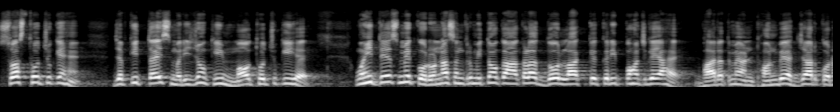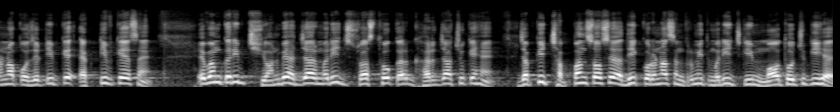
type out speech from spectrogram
स्वस्थ हो चुके हैं, जबकि तेईस मरीजों की मौत हो चुकी है। वहीं देश में कोरोना संक्रमितों का आंकड़ा दो लाख के करीब पहुँच गया है। भारत में अंठानवे हज़ार कोरोना पॉजिटिव के एक्टिव केस हैं, एवं करीब छियानवे हज़ार मरीज़ स्वस्थ होकर घर जा चुके हैं, जबकि छप्पन सौ से अधिक कोरोना संक्रमित मरीज़ की मौत हो चुकी है।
